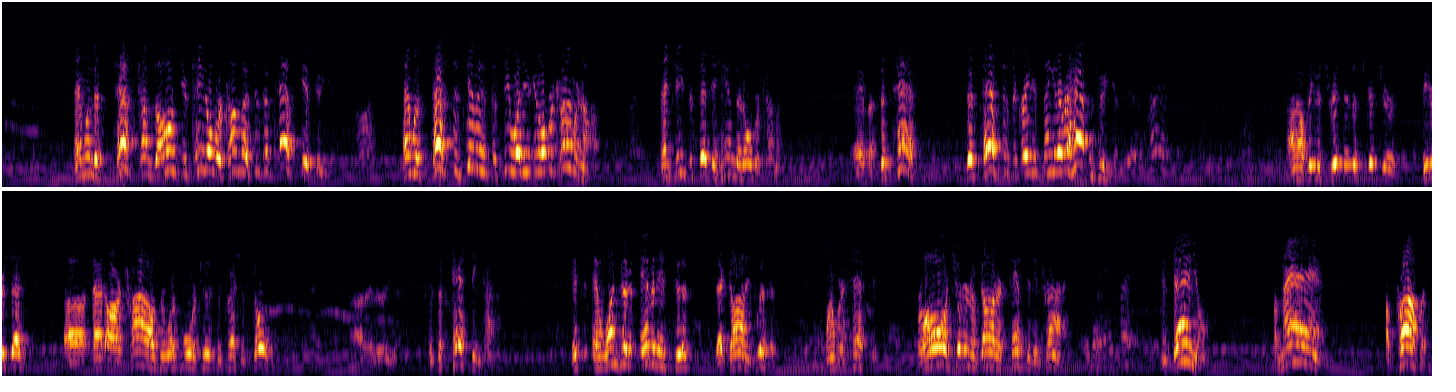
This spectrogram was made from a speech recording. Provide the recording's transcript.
And when the test comes on, you can't overcome unless there's a test given to you. And when test is given, it's to see whether you can overcome or not. And Jesus said to him that overcometh. Amen. The test. The test is the greatest thing that ever happened to you. And I believe it's written in the scripture. Peter said uh, that our trials are worth more to us than precious gold. Hallelujah. It's a testing time. It's one good evidence to us that God is with us when we're tested. For all children of God are tested and tried. And Daniel, a man, a prophet,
